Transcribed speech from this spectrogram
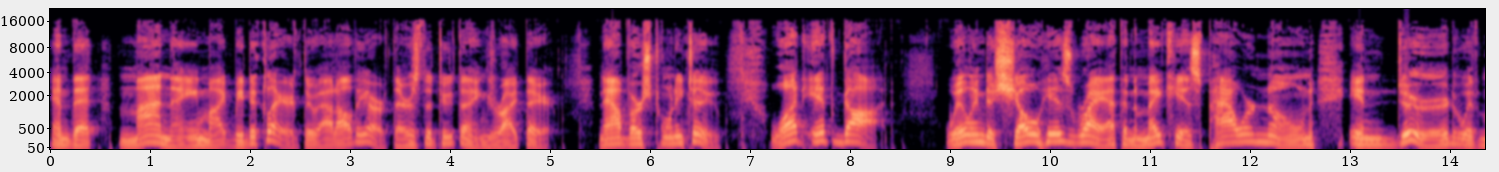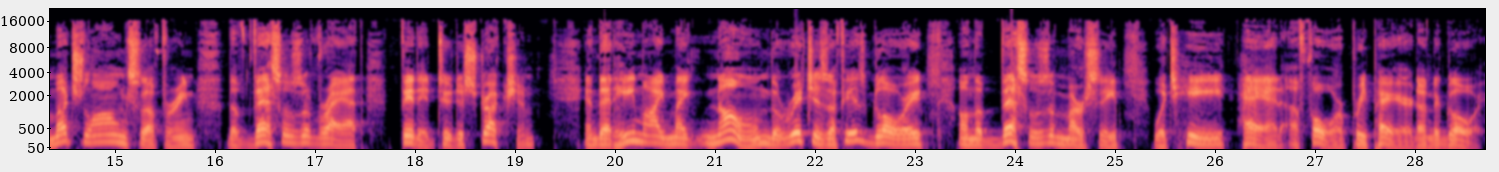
and that my name might be declared throughout all the earth. There's the two things right there. Now, verse 22 What if God, willing to show his wrath and to make his power known, endured with much long suffering the vessels of wrath fitted to destruction, and that he might make known the riches of his glory on the vessels of mercy which he had afore prepared unto glory.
